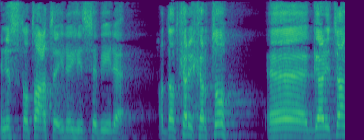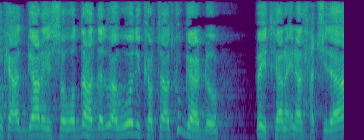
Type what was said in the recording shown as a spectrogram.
In istatacta ilayhi sabiila. Haddaad kari karto gaadhitaanka aad gaadhayso wadda haddaad u awoodi karto aad ku gaadho beytkaana inaad xajidaa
